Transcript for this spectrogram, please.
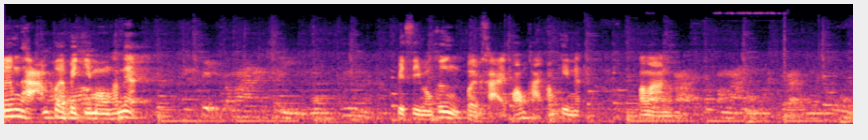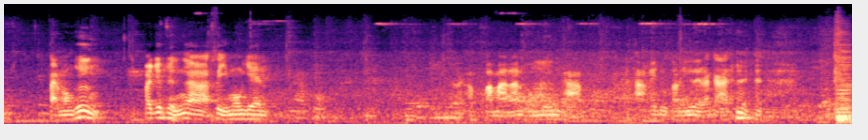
ลืมถามเปิดปิดกี่โมงครับเนี่ย ปิดประมาณสี่โมงครึ่งนะครับปิดสี่โมงครึ่งเปิดขายพร้อมขายพร้อมกินเนี่ยประมาณขายก็ประมาณแปดโมงครึ่งแปดโมงครึ่งไปจนถึงอ่าสี่โมงเย็นครับผมนะครับประมาณนั้นผมลืมถามถามให้ดูตอนนี้เลยละกันนี่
